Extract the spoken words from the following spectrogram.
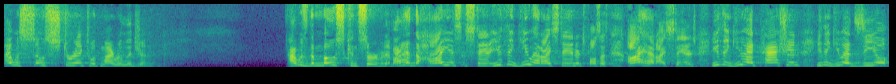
I was so strict with my religion. I was the most conservative. I had the highest standard. You think you had high standards? Paul says, I had high standards. You think you had passion? You think you had zeal?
